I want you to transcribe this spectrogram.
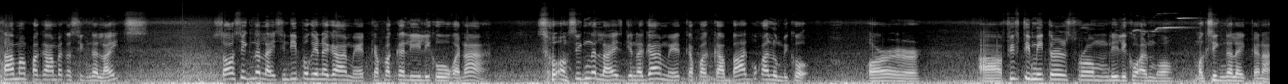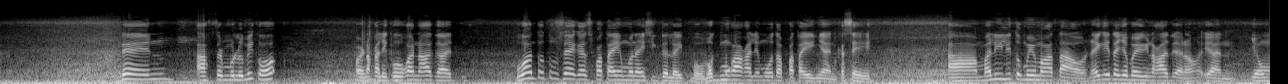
tamang paggamit ng signal lights. So signal lights hindi po ginagamit kapag kaliliko ka na. So ang signal lights ginagamit kapag ka bago ka lumiko or uh, 50 meters from lilikuan mo mag signal light ka na. Then after mo lumiko or nakaliko ka na agad 1 to 2 seconds patayin mo na yung signal light mo. Wag mo kakalimutan patayin yan kasi uh, malilito mo yung mga tao. Nakikita nyo ba yung naka ano yan yung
